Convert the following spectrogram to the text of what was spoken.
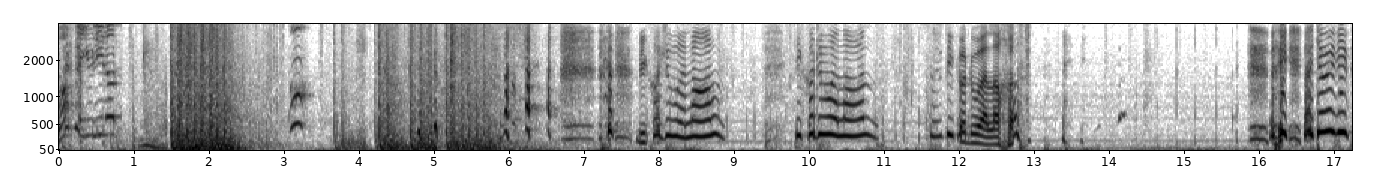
What? Where you reload? Oh, มีคนหัวร้อนมีคนหัวร้อนมีคนหัวร้อนเฮ้ยเราจะไม่พิมพ์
